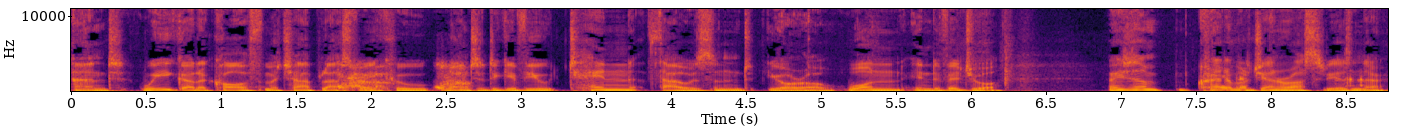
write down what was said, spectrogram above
and we got a call from a chap last week who wanted to give you ten thousand euro, one individual. There's some incredible generosity, isn't there?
